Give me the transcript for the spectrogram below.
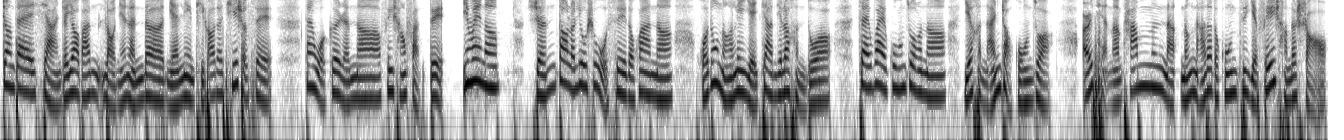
正在想着要把老年人的年龄提高到七十岁，但我个人呢非常反对，因为呢，人到了六十五岁的话呢，活动能力也降低了很多，在外工作呢也很难找工作，而且呢，他们能能拿到的工资也非常的少。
